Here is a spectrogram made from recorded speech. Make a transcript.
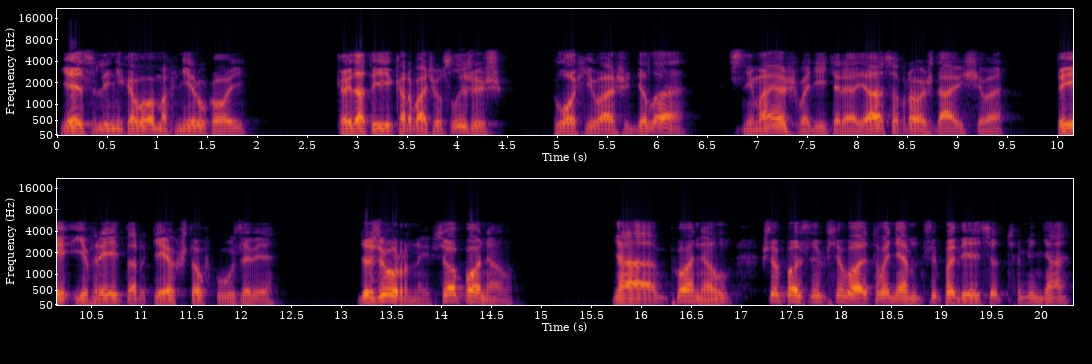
Если никого, махни рукой. Когда ты, Карбач, услышишь, плохи ваши дела, снимаешь водителя, я сопровождающего. Ты, ефрейтор, тех, что в кузове. Дежурный, все понял?» «Я понял» что после всего этого немцы повесят меня,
